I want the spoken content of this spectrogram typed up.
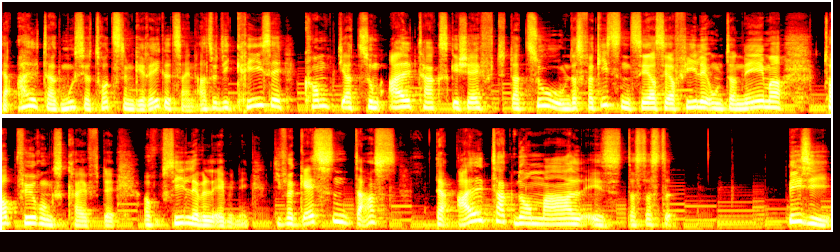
der Alltag muss ja trotzdem geregelt sein. Also die Krise kommt ja zum Alltagsgeschäft dazu. Und das vergessen sehr, sehr viele Unternehmer, Top-Führungskräfte auf C-Level-Ebene. Die vergessen, dass der Alltag normal ist, dass das busy,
